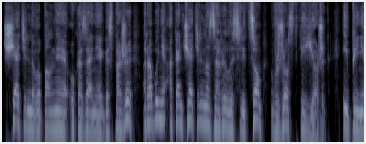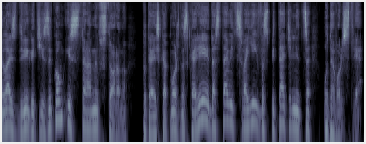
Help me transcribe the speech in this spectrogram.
Тщательно выполняя указания госпожи, рабыня окончательно зарылась лицом в жесткий ежик и принялась двигать языком из стороны в сторону, пытаясь как можно скорее доставить своей воспитательнице удовольствие.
